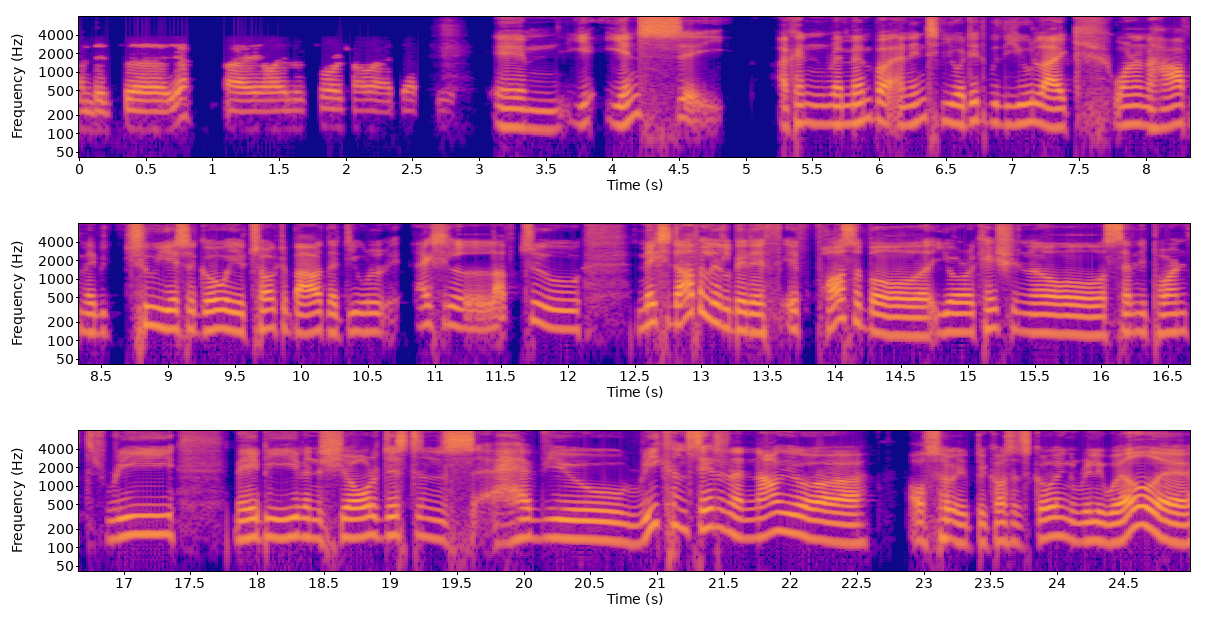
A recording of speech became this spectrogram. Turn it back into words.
and it's uh yeah, I I look forward how I adapt to it. Um, Jens, uh, I can remember an interview I did with you like one and a half, maybe two years ago, where you talked about that you will actually love to mix it up a little bit, if if possible. Your occasional seventy point three, maybe even shorter distance. Have you reconsidered and now you're also because it's going really well? Uh,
